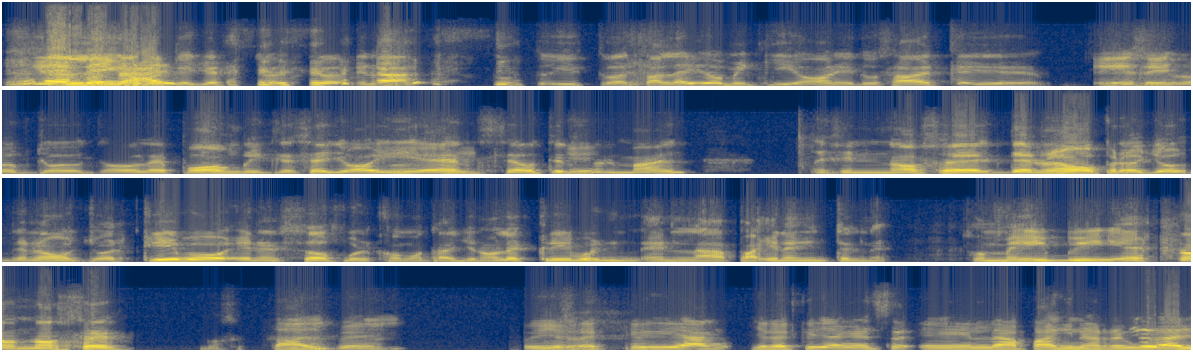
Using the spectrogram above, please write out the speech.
Es legal. Porque yo- yo- mira, tú, y tú, tú has leído mi guion y tú sabes que, Sí, que sí. Yo, yo, yo le pongo y qué sé yo, y es el Celtics Sí. normal. Y si no sé, de nuevo, pero yo, de nuevo, yo escribo en el software como tal, yo no le escribo en, en la página en internet. So maybe, esto no sé, no sé. Tal vez. Pues yo lo escribía, yo lo escribía en, ese- en la página regular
